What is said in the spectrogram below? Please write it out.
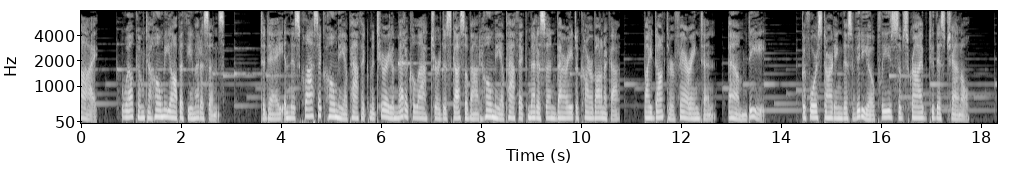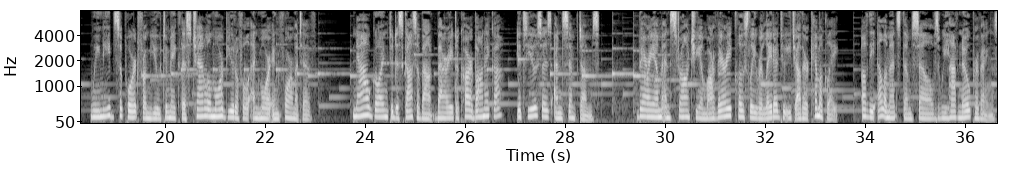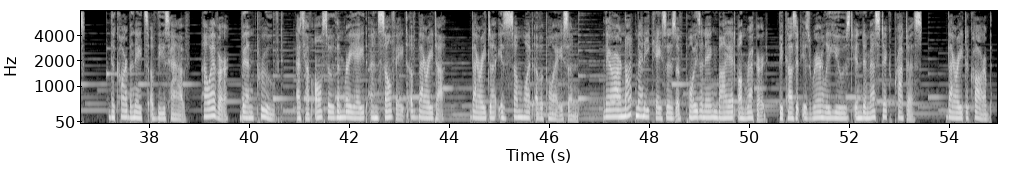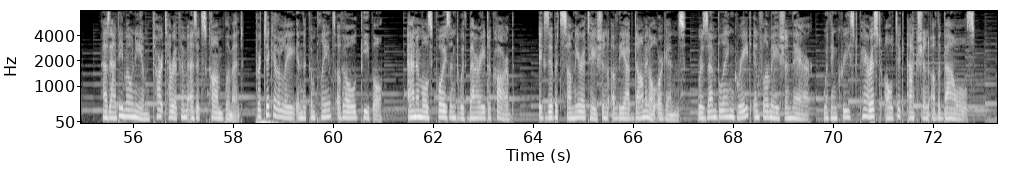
Hi. Welcome to Homeopathy Medicines. Today in this classic homeopathic materia medica lecture discuss about homeopathic medicine Baryta carbonica. By Dr. Farrington, MD. Before starting this video please subscribe to this channel. We need support from you to make this channel more beautiful and more informative. Now going to discuss about Baryta carbonica, its uses and symptoms. Barium and strontium are very closely related to each other chemically. Of the elements themselves we have no provings. The carbonates of these have, however, been proved, as have also the muriate and sulfate of baryta. Baryta is somewhat of a poison. There are not many cases of poisoning by it on record, because it is rarely used in domestic practice. Baryta carb has antimonium tartaricum as its complement particularly in the complaints of old people. Animals poisoned with baryta-carb exhibit some irritation of the abdominal organs, resembling great inflammation there, with increased peristaltic action of the bowels.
